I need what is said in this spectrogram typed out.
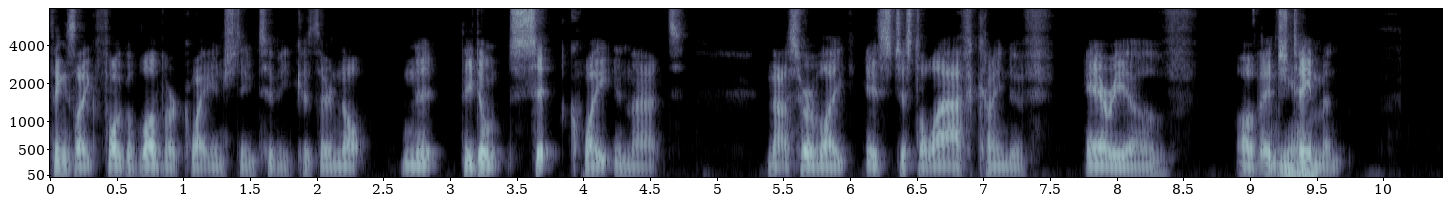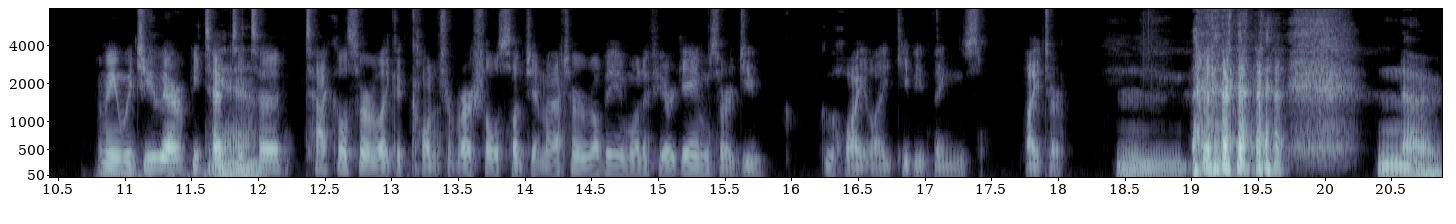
things like Fog of Love are quite interesting to me because they're not they don't sit quite in that in that sort of like it's just a laugh kind of area of of entertainment. I mean, would you ever be tempted Yeah. to tackle sort of like a controversial subject matter, Robbie, in one of your games, or do you quite like keeping things lighter? Mm. no,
